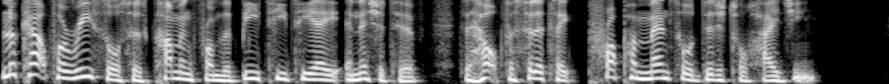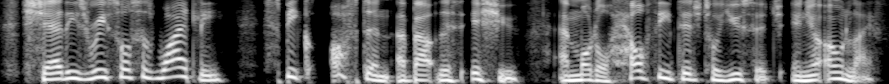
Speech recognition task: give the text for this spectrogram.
Look out for resources coming from the BTTA initiative to help facilitate proper mental digital hygiene. Share these resources widely, speak often about this issue, and model healthy digital usage in your own life.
